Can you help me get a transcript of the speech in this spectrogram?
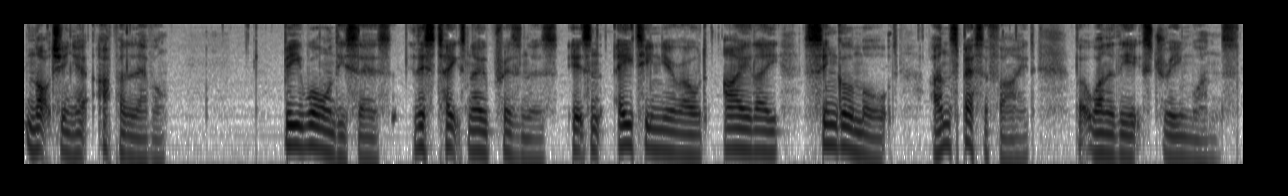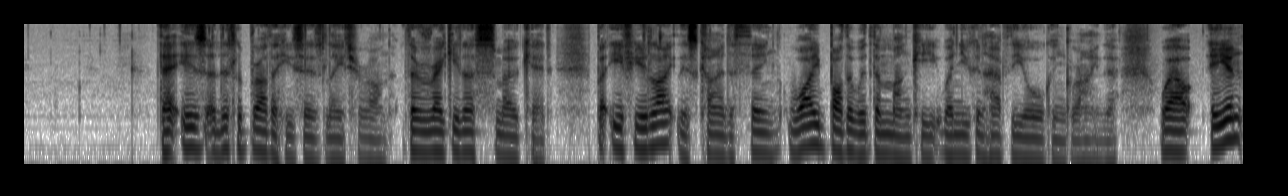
notching it up a level. Be warned, he says, this takes no prisoners. It's an 18 year old Islay single malt, unspecified, but one of the extreme ones. There is a little brother, he says later on, the regular smokehead. But if you like this kind of thing, why bother with the monkey when you can have the organ grinder? Well, Ian,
